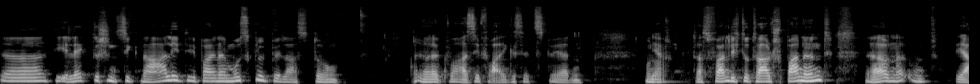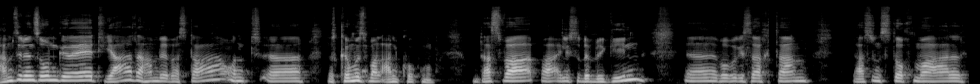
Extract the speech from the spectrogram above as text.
äh, die elektrischen Signale, die bei einer Muskelbelastung äh, quasi freigesetzt werden. Und ja. das fand ich total spannend. Ja, und, und, ja, haben Sie denn so ein Gerät? Ja, da haben wir was da und äh, das können wir uns mal angucken. Und das war, war eigentlich so der Beginn, äh, wo wir gesagt haben, lass uns doch mal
